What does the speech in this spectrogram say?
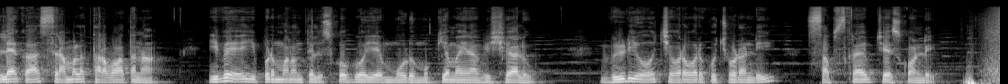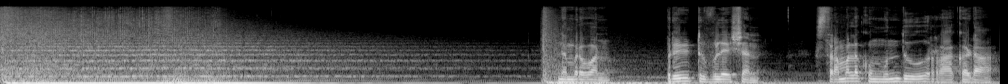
లేక శ్రమల తర్వాతనా? ఇవే ఇప్పుడు మనం తెలుసుకోబోయే మూడు ముఖ్యమైన విషయాలు. వీడియో చివరి వరకు చూడండి సబ్స్క్రైబ్ చేసుకోండి. నెంబర్ వన్ ప్రీ ట్రిబులేషన్ శ్రమలకు ముందు రాకడా.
